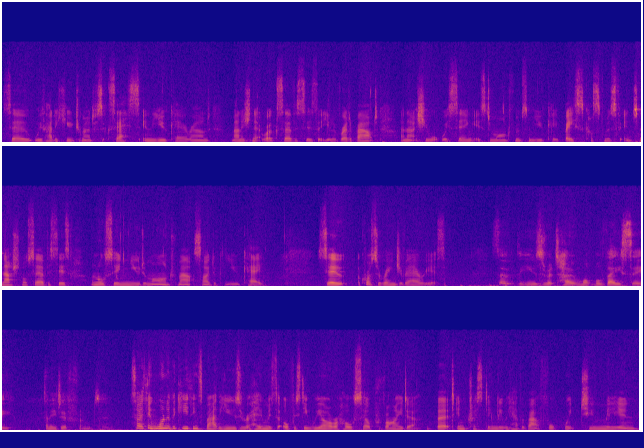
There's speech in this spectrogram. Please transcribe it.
So we've had a huge amount of success in the UK around managed network services that you'll have read about. And actually what we're seeing is demand from some UK-based customers for international services and also new demand from outside of the UK. So across a range of areas. So the user at home, what will they see any different? So I think one of the key things about the user at home is that obviously we are a wholesale provider, but interestingly we have about 4.2 million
